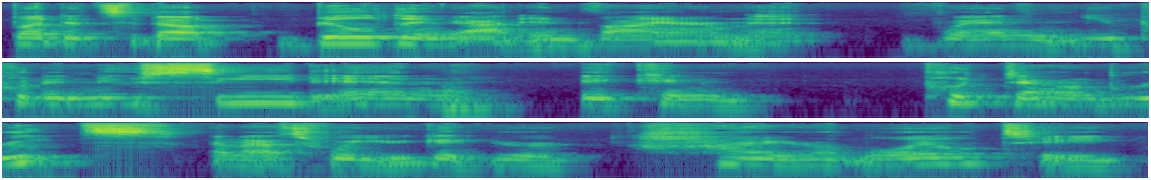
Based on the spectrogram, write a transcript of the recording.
But it's about building that environment. When you put a new seed in, it can put down roots, and that's where you get your higher loyalty.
